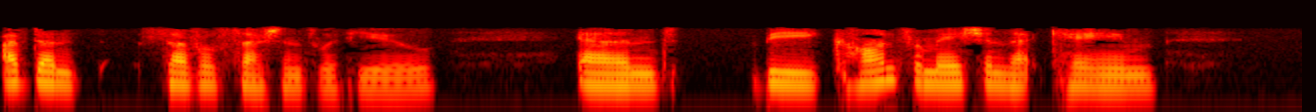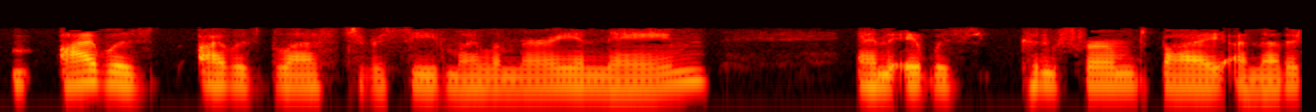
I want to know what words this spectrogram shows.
I've done several sessions with you, and the confirmation that came, I was I was blessed to receive my Lemurian name, and it was confirmed by another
